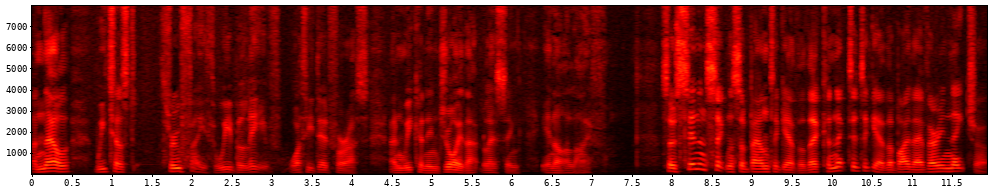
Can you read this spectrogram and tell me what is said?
And now we just, through faith, we believe what He did for us, and we can enjoy that blessing in our life. So sin and sickness are bound together, they're connected together by their very nature.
